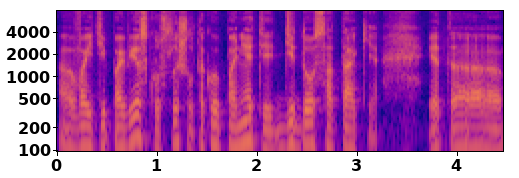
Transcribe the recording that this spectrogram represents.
э, в IT-повестку, услышал такое понятие DDoS-атаки. Это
